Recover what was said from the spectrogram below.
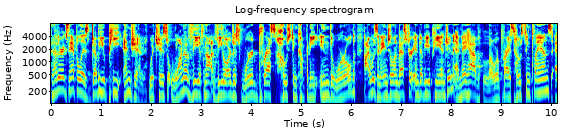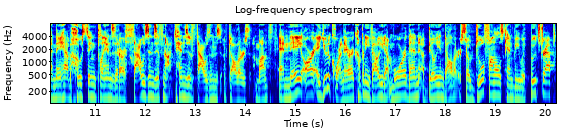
Another example is WP Engine, which is one of the, if not the largest WordPress hosting company in the world. I was an angel investor in WP Engine and they have lower price hosting plans and they have hosting plans that are thousands, if not tens of thousands of dollars a month. And they are a unicorn. They are a company valued at more than a billion dollars. So dual funnels can be with bootstrapped,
